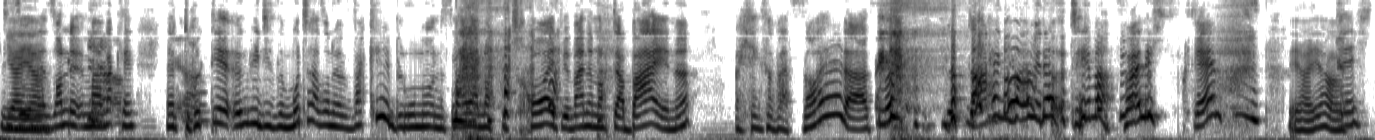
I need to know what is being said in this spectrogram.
die ja, so ja. in der Sonne immer ja. wackeln. Da ja. drückt ihr irgendwie diese Mutter so eine Wackelblume und es war ja noch betreut. Wir waren ja noch dabei, ne? Und ich denke so, was soll das? Ne? Bis dahin war mir das Thema völlig fremd. Ja, ja. Echt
